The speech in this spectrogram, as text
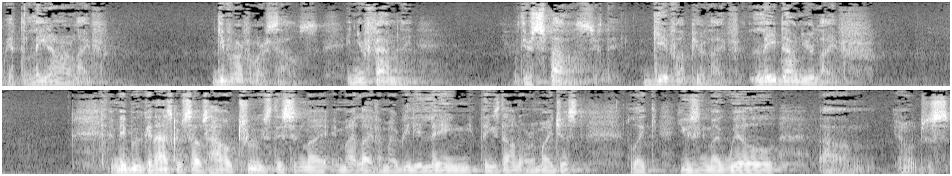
We have to lay down our life. Give our, for ourselves. In your family, with your spouse, you have to give up your life, lay down your life. And maybe we can ask ourselves, how true is this in my, in my life? Am I really laying things down or am I just like using my will, um, you know, just,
